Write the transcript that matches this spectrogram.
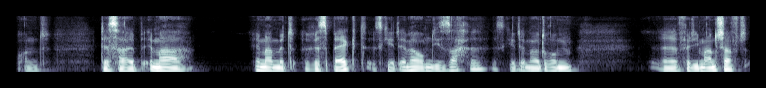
und deshalb immer, immer mit Respekt. Es geht immer um die Sache. Es geht immer darum, äh, für die Mannschaft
